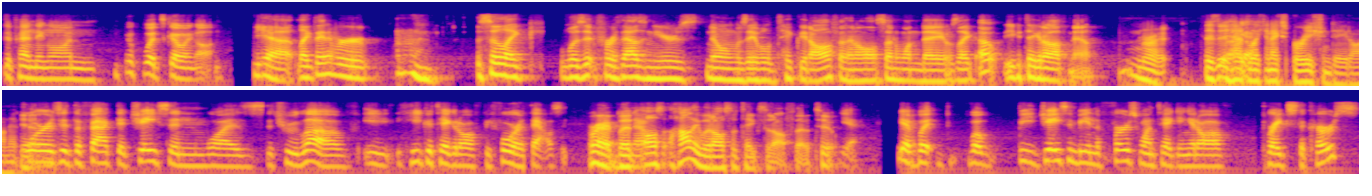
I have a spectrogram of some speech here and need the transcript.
depending on what's going on. Yeah, like they never. so like, was it for a thousand years? No one was able to take it off, and then all of a sudden one day it was like, oh, you can take it off now. Right. It, it had Yeah. like an expiration date on it. Or is it the fact that Jason was the true love? He, he could take it off before a thousand. Right, but know? also Hollywood also takes it off though too. Yeah. Yeah, but but be Jason being the first one taking it off breaks the curse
